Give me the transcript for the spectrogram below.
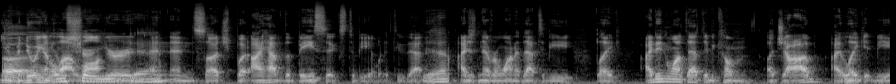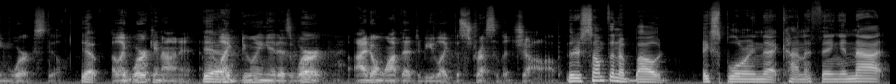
You've Uh, been doing it a I'm lot sure longer and, yeah. and, and such, but I have the basics to be able to do that. Yeah. I just never wanted that to be like I didn't want that to become a job. I like it being work still. Yep. I like working on it. Yeah. I like doing it as work. I don't want that to be like the stress of a job. There's something about exploring that kind of thing and not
